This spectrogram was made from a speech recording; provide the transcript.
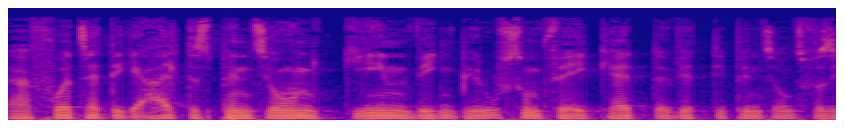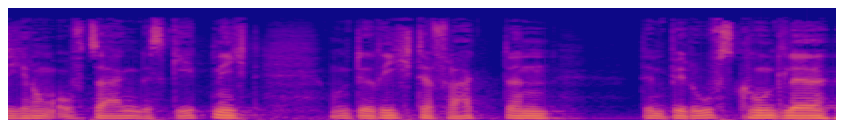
äh, vorzeitige Alterspension gehen wegen Berufsunfähigkeit, da wird die Pensionsversicherung oft sagen, das geht nicht. Und der Richter fragt dann den Berufskundler,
